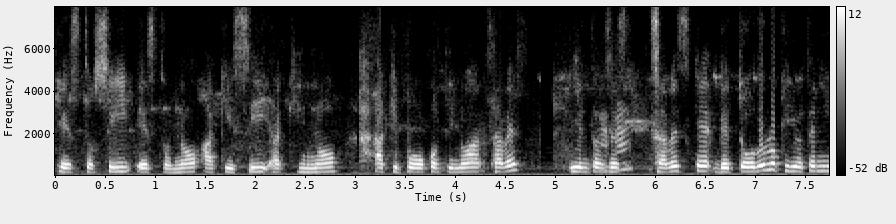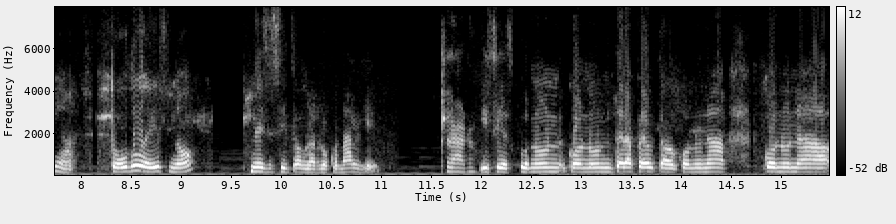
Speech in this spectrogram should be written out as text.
esto sí, esto no, aquí sí, aquí no, aquí puedo continuar, ¿sabes? Y entonces. ¿sabes qué? De todo lo que yo tenía, todo es no, necesito hablarlo con alguien. Claro. Y si es con un, con un terapeuta o con una, con una,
